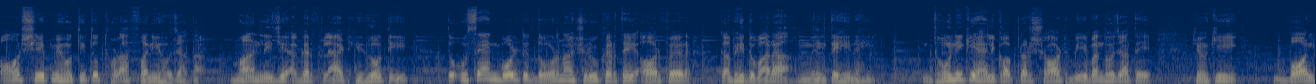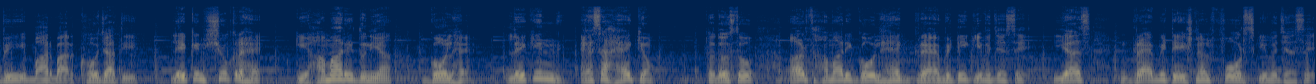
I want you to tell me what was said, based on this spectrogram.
और शेप में होती तो थोड़ा फनी हो जाता। मान लीजिए, अगर फ्लैट ही होती तो उसेन बोल्ट दौड़ना शुरू करते और फिर कभी दोबारा मिलते ही नहीं। धोनी के हेलीकॉप्टर शॉट भी बंद हो जाते, क्योंकि बॉल भी बार बार खो जाती। लेकिन शुक्र है कि हमारी दुनिया गोल है। लेकिन ऐसा है क्यों? तो दोस्तों, अर्थ हमारी गोल है ग्रेविटी की वजह से, यस ग्रेविटेशनल फोर्स की वजह से।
